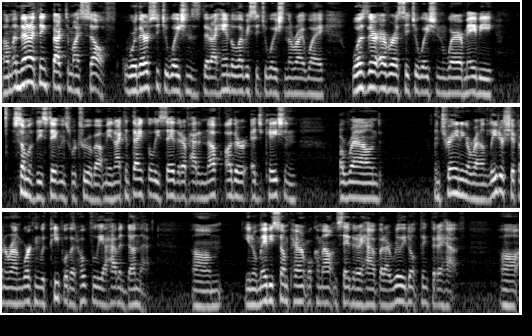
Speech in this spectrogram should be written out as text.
Um, and then I think back to myself. Were there situations that I handle every situation the right way? Was there ever a situation where maybe some of these statements were true about me? And I can thankfully say that I've had enough other education around and training around leadership and around working with people that hopefully I haven't done that. Um, you know, maybe some parent will come out and say that I have, but I really don't think that I have. Uh,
